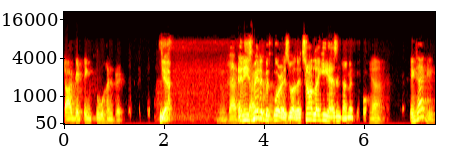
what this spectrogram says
targeting 200. Yeah. That And he's made it uh, before as well. It's not like he hasn't done it before. Yeah, exactly.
